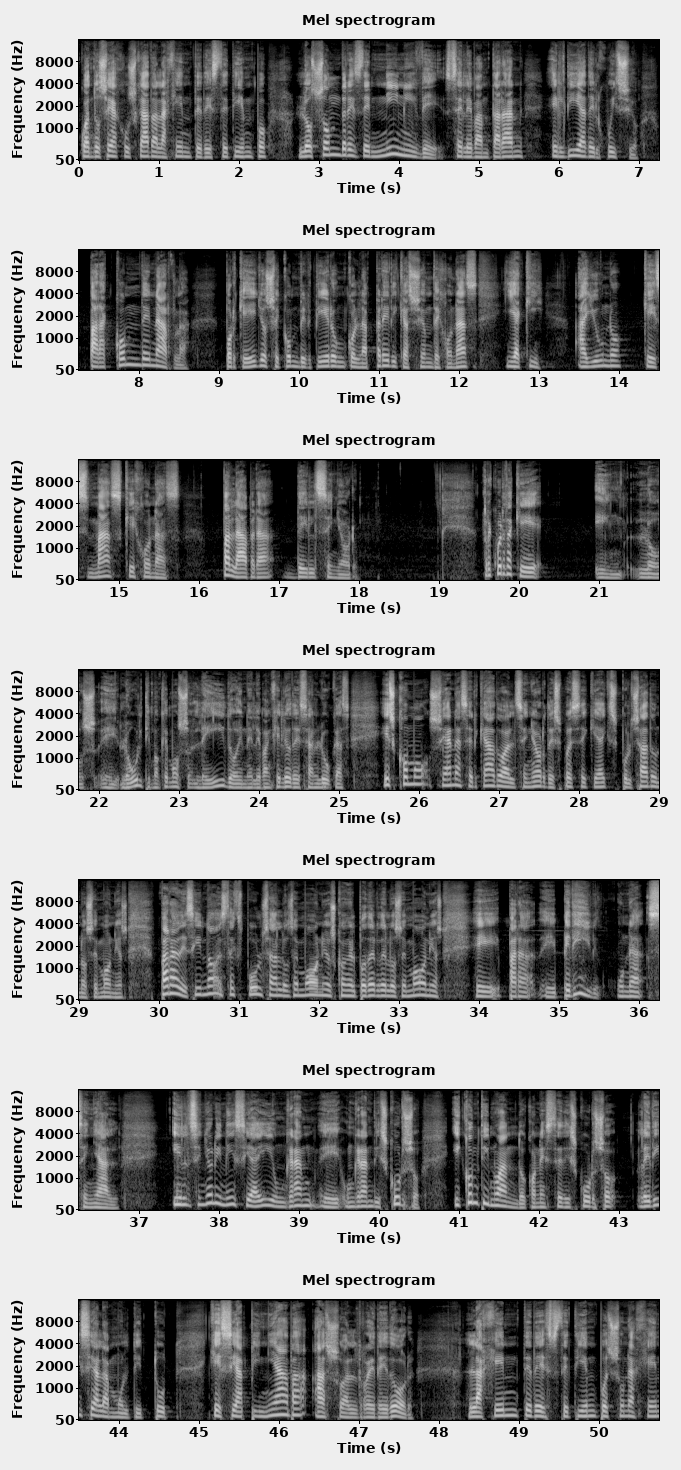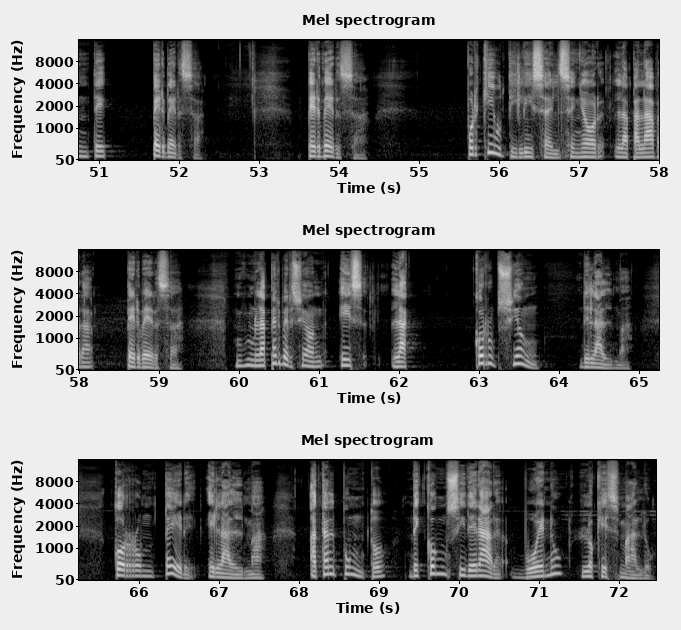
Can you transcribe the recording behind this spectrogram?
Cuando sea juzgada la gente de este tiempo, los hombres de Nínive se levantarán el día del juicio para condenarla, porque ellos se convirtieron con la predicación de Jonás, y aquí hay uno que es más que Jonás. Palabra del Señor. Recuerda que los, eh, lo último que hemos leído en el Evangelio de San Lucas es cómo se han acercado al Señor después de que ha expulsado unos demonios para decir, no, está expulsa a los demonios con el poder de los demonios, eh, para eh, pedir una señal. Y el Señor inicia ahí un gran, un gran discurso y continuando con este discurso le dice a la multitud que se apiñaba a su alrededor, la gente de este tiempo es una gente perversa. Perversa. ¿Por qué utiliza el Señor la palabra perversa? La perversión es la corrupción del alma, corromper el alma a tal punto de considerar bueno lo que es malo.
